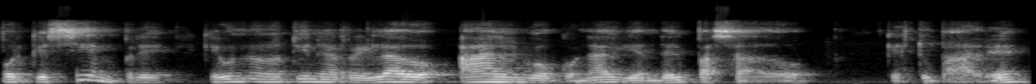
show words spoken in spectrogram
Porque siempre que uno no tiene arreglado algo con alguien del pasado, que es tu padre,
